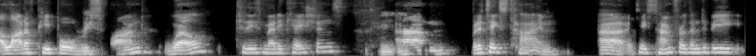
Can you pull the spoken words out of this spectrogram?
a lot of people respond well to these medications mm-hmm. um, but it takes time. Uh, it takes time for them to be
